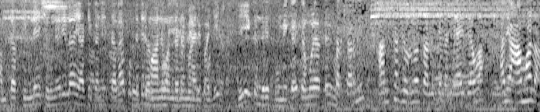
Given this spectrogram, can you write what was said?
आमच्या किल्ले शिवनेरीला या ठिकाणी त्याला कुठेतरी मानवंदना मिळाली पाहिजे. ही एकंदरीत भूमिका आहे. त्यामुळे आता सरकारने आमच्या जुन्नर तालुक्याला न्याय द्यावा आणि आम्हाला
